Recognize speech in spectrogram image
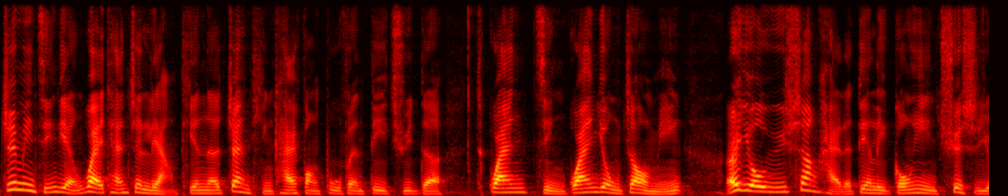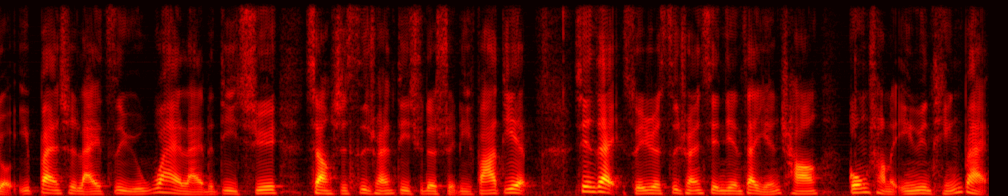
知名景点外滩这两天呢，暂停开放部分地区的观景观用照明。而由于上海的电力供应确实有一半是来自于外来的地区，像是四川地区的水力发电。现在随着四川限电再延长，工厂的营运停摆，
